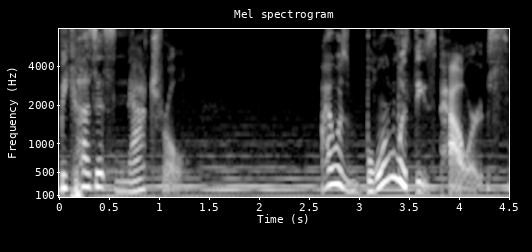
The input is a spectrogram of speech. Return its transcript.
because it's natural. I was born with these powers.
